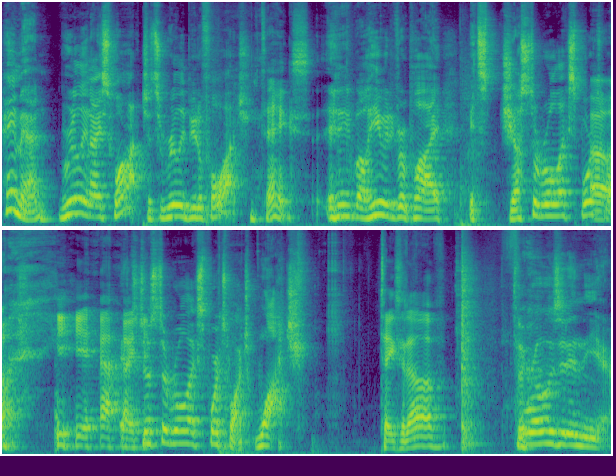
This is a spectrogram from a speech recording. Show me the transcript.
Hey man, really nice watch. It's a really beautiful watch. Thanks. And he, well, he would reply, "It's just a Rolex sports Oh. watch. yeah, It's just a Rolex sports watch. Watch." takes it off. Throws it in the air,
